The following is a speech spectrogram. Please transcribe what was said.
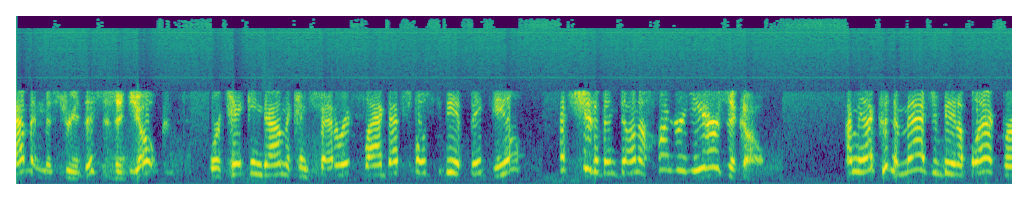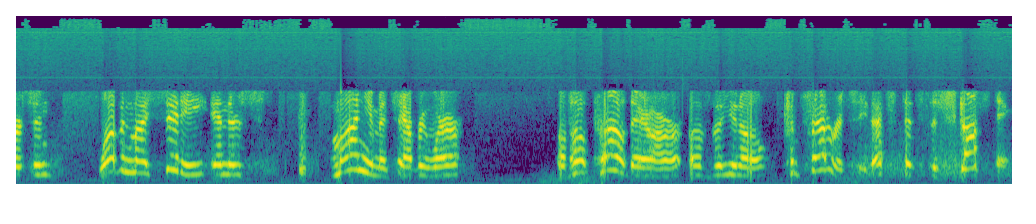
have been mistreated. This is a joke. We're taking down the Confederate flag. That's supposed to be a big deal. That should have been done a hundred years ago. I mean, I couldn't imagine being a black person loving my city, and there's monuments everywhere of how proud they are of the, you know, Confederacy. That's that's disgusting.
